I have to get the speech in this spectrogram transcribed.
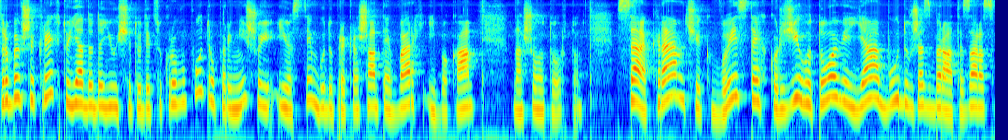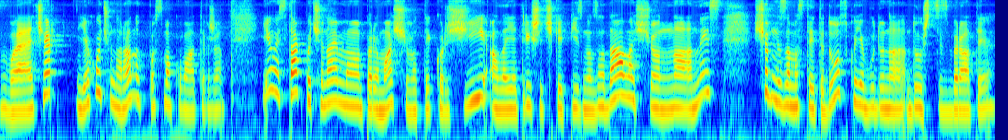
Зробивши крихту, я додаю ще туди цукрову пудру, перемішую і ось цим буду прикрашати верх і бока нашого торту. Все, кремчик вистиг, коржі готові. Я буду вже збирати. Зараз вечір. Я хочу на ранок посмакувати вже. І ось так починаємо перемащувати коржі, але я трішечки пізно згадала, що на низ, щоб не замастити доску, я буду на дошці збирати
